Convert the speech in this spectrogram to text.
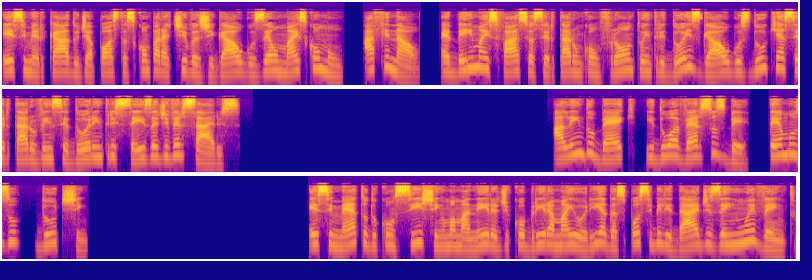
Esse mercado de apostas comparativas de galgos é o mais comum, afinal, é bem mais fácil acertar um confronto entre dois galgos do que acertar o vencedor entre seis adversários. Além do back e do A versus B, temos o Dutching. Esse método consiste em uma maneira de cobrir a maioria das possibilidades em um evento,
